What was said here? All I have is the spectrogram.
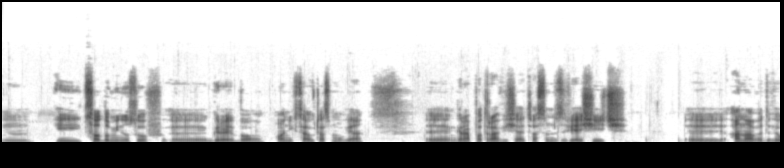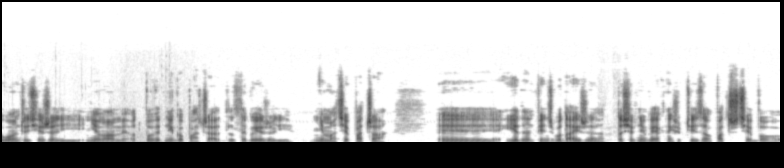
Mm, I co do minusów y, gry, bo o nich cały czas mówię. Y, gra potrafi się czasem zwiesić, y, a nawet wyłączyć, jeżeli nie mamy odpowiedniego patcha. Dlatego, jeżeli nie macie patcha y, 1.5 bodajże, to się w niego jak najszybciej zaopatrzcie, bo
